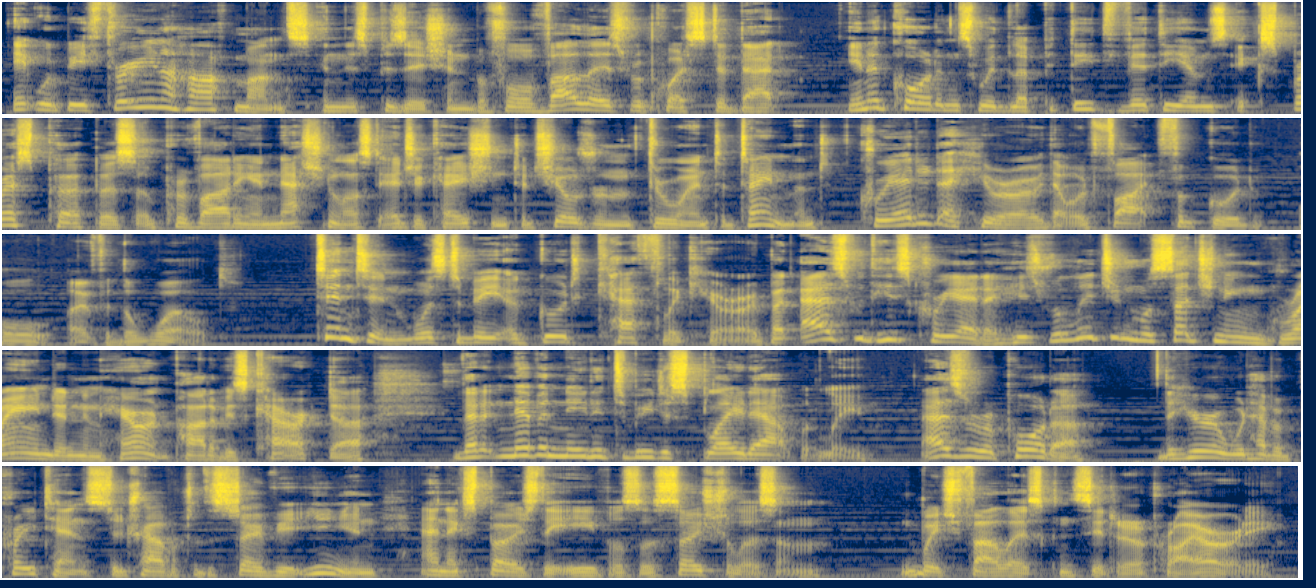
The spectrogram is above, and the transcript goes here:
It would be three and a half months in this position before Wallez requested that, in accordance with Le Petit Vingtième's express purpose of providing a nationalist education to children through entertainment, created a hero that would fight for good all over the world. Tintin was to be a good Catholic hero, but as with his creator, his religion was such an ingrained and inherent part of his character that it never needed to be displayed outwardly. As a reporter, the hero would have a pretense to travel to the Soviet Union and expose the evils of socialism, which Wallez considered a priority.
